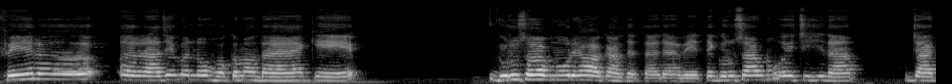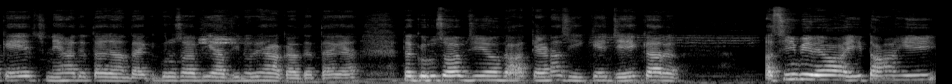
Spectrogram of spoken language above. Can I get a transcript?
ਫਿਰ ਰਾਜੇ ਵੱਲੋਂ ਹੁਕਮ ਆਉਂਦਾ ਹੈ ਕਿ ਗੁਰੂ ਸਾਹਿਬ ਨੂੰ ਰਿਹਾ ਕਰ ਦਿੱਤਾ ਜਾਵੇ ਤੇ ਗੁਰੂ ਸਾਹਿਬ ਨੂੰ ਉਹ ਚੀਜ਼ ਦਾ ਜਾ ਕੇ ਸੁਨੇਹਾ ਦਿੱਤਾ ਜਾਂਦਾ ਹੈ ਕਿ ਗੁਰੂ ਸਾਹਿਬ ਜੀ ਆਪ ਜੀ ਨੂੰ ਰਿਹਾ ਕਰ ਦਿੱਤਾ ਗਿਆ। ਤੇ ਗੁਰੂ ਸਾਹਿਬ ਜੀ ਦਾ ਕਹਿਣਾ ਸੀ ਕਿ ਜੇਕਰ ਅਸੀਂ ਵੀ ਰਿਹਾਈ ਤਾਂ ਹੀ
